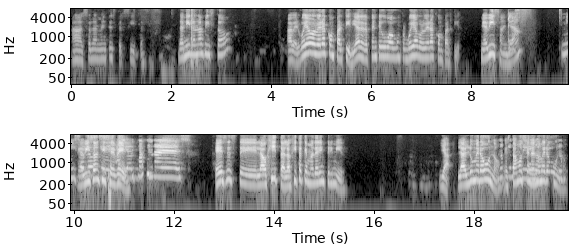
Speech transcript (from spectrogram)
Ah, solamente Estercita. Danilo, ¿no has visto? A ver, voy a volver a compartir, ya, de repente hubo algún, voy a volver a compartir. Me avisan, ¿ya? Me avisan si se ve. ¿Qué página es? Es este, la hojita, la hojita que mandé a imprimir. Ya, la número uno. No, Estamos en la no, número uno.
